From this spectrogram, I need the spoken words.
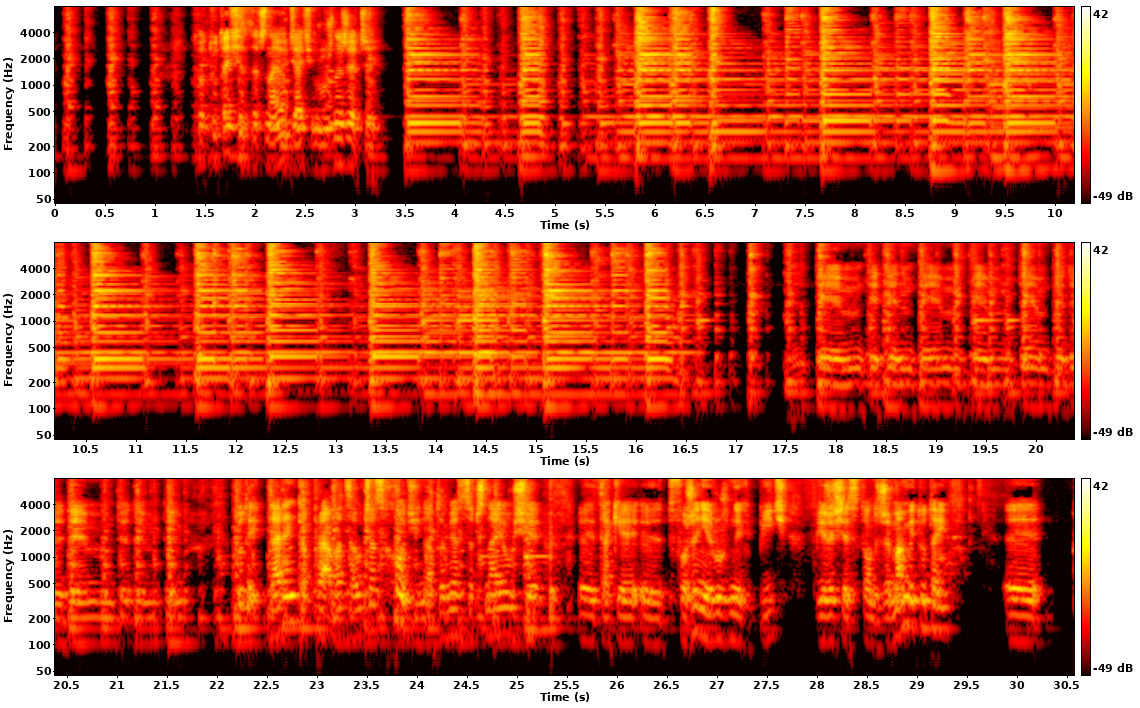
to tutaj się zaczynają dziać różne rzeczy. Ta ręka prawa cały czas chodzi, natomiast zaczynają się e, takie e, tworzenie różnych bić. Bierze się stąd, że mamy tutaj,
